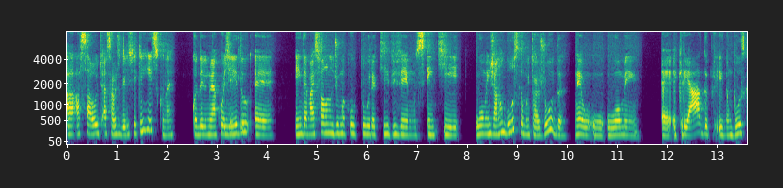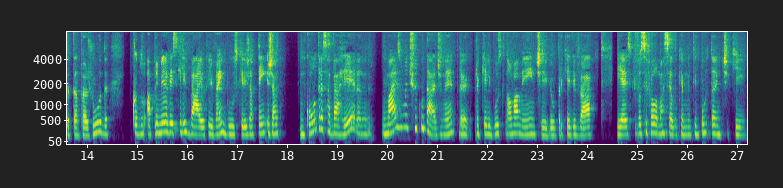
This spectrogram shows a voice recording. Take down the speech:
a, a- a saúde, a saúde dele fica em risco, né? Quando ele não é acolhido, é, ainda mais falando de uma cultura que vivemos em que o homem já não busca muito ajuda, né? O, o, o homem é, é criado e não busca tanto ajuda. Quando a primeira vez que ele vai, ou que ele vai em busca, ele já tem, já encontra essa barreira, mais uma dificuldade, né? Para que ele busque novamente, ou para que ele vá. E é isso que você falou, Marcelo, que é muito importante, que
